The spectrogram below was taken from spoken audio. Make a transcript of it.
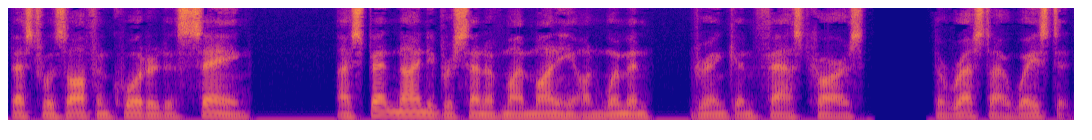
Best was often quoted as saying, I spent 90% of my money on women, drink, and fast cars. The rest I wasted.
